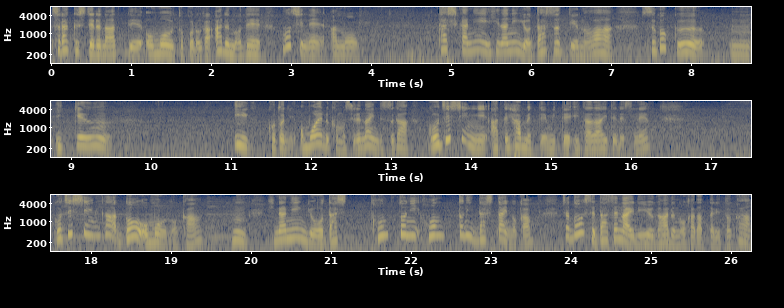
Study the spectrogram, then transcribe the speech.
辛くしてるなって思うところがあるのでもしねあの確かにひな人形を出すっていうのはすごく、うん、一見いいことに思えるかもしれないんですがご自身に当てはめてみていただいてですねご自身がどう思うのか、うん、ひな人形を出し本当に本当に出したいのかじゃあどうして出せない理由があるのかだったりとか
